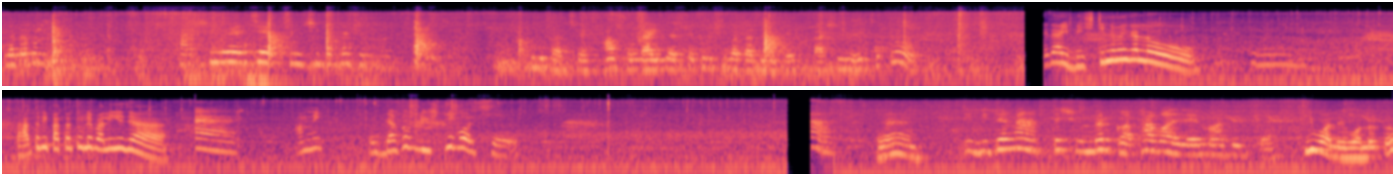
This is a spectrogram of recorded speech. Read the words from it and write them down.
পাতা তুলবি হাসি হয়েছে তুলসী পাতা তুলবো তাই ঠিক আছে আসো রাই যাচ্ছে তুলসী পাতা তুলতে কাশি হয়েছে তো এরাই বৃষ্টি নেমে গেল তাড়াতাড়ি পাতা তুলে পালিয়ে যা আমি দেখো বৃষ্টি পড়ছে। হ্যাঁ। টিভিতে না সুন্দর কথা বলে মাদিকে কি বলে বলো তো?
